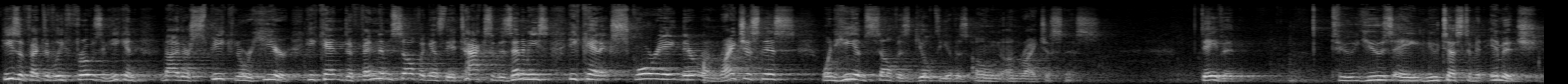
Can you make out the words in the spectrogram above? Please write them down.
He's effectively frozen. He can neither speak nor hear. He can't defend himself against the attacks of his enemies. He can't excoriate their unrighteousness when he himself is guilty of his own unrighteousness. David, to use a New Testament image,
